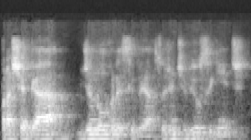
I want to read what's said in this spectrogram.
para chegar de novo nesse verso. A gente viu o seguinte:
